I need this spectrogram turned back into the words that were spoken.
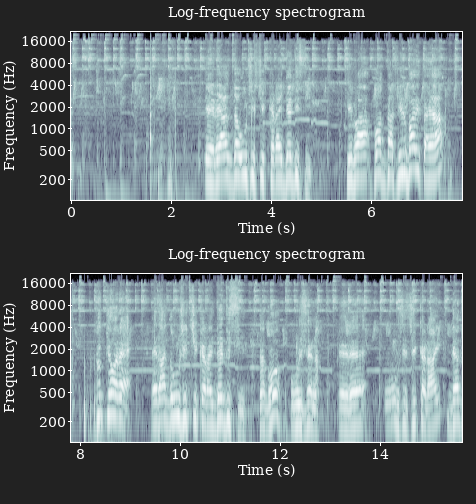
আছে এরে আজদা উচিত শিক্ষাটাই দিয়ে দিছি। কিবা পদ্মা শির বাড়ি তায়া ঢুকতে ওরে এর একদম উচিত শিক্ষাটাই দিয়ে দিছি। না গো হইছে না। এরে উচিত শিক্ষাটাই দেন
